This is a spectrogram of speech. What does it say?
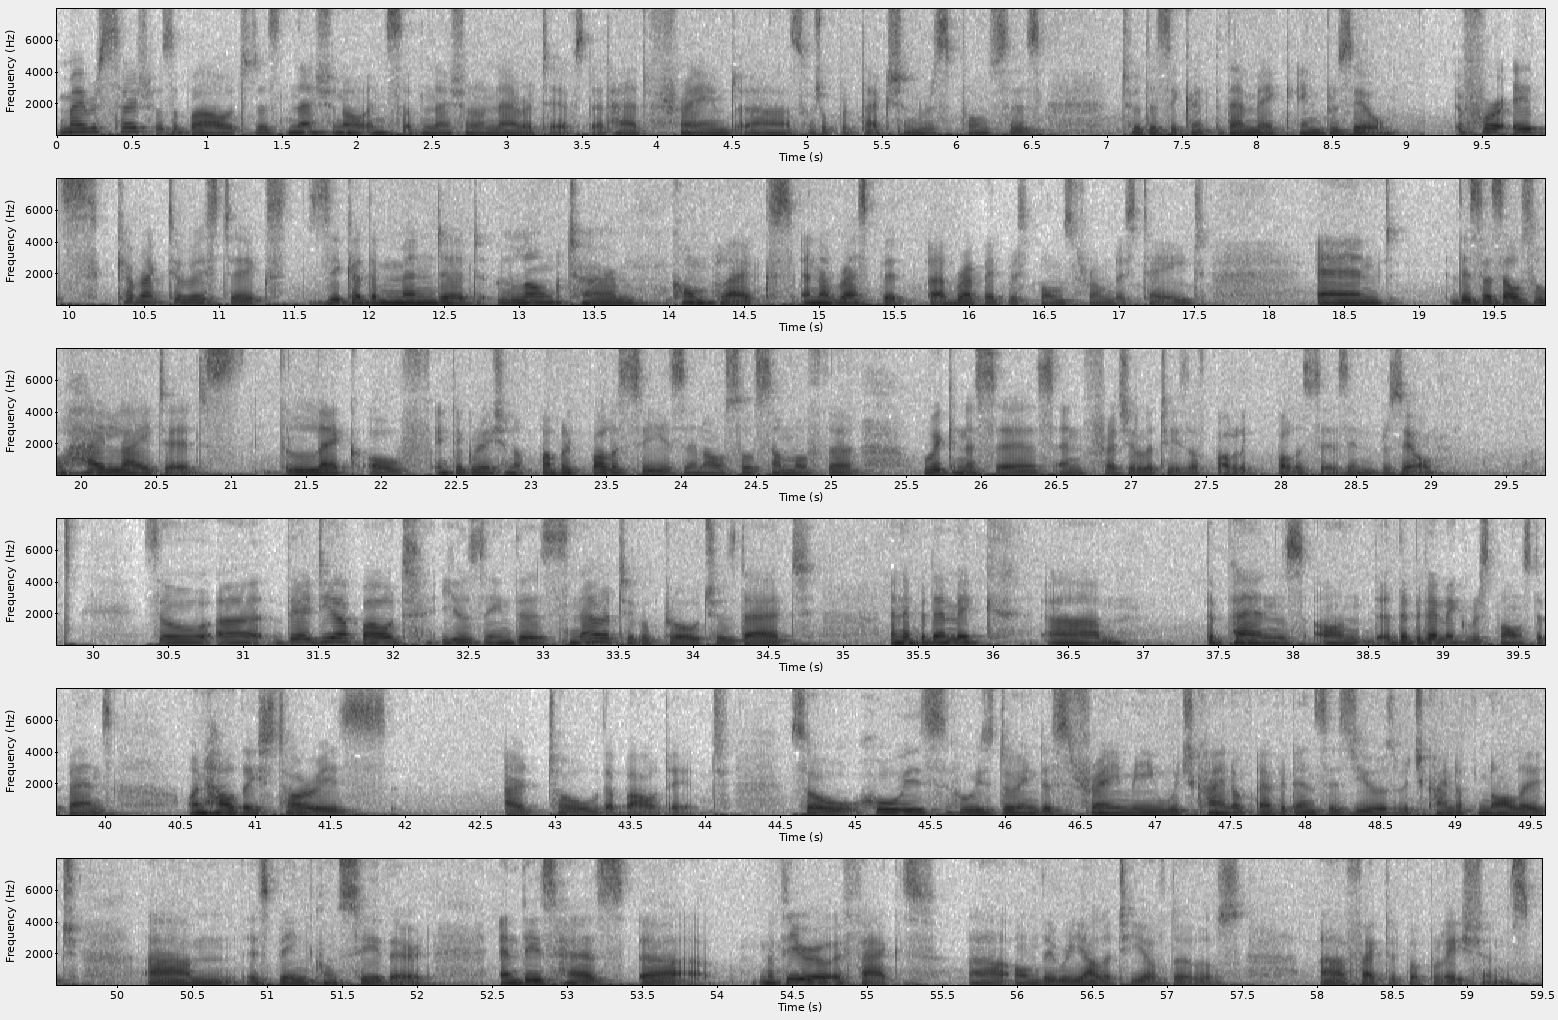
My research was about this national and subnational narratives that had framed uh, social protection responses to the Zika epidemic in Brazil. For its characteristics, Zika demanded long-term, complex and a rapid, a rapid response from the state. And this has also highlighted the lack of integration of public policies and also some of the weaknesses and fragilities of public policies in Brazil. So uh, the idea about using this narrative approach is that an epidemic um, depends on the, the epidemic response depends on how the stories are told about it. So who is who is doing this framing? Which kind of evidence is used? Which kind of knowledge um, is being considered? And this has uh, material effects uh, on the reality of those uh, affected populations.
